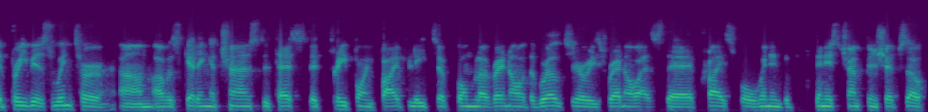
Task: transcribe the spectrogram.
the previous winter, um, I was getting a chance to test the 3.5 liter Formula Renault, the World Series Renault, as the prize for winning the Finnish championship. So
